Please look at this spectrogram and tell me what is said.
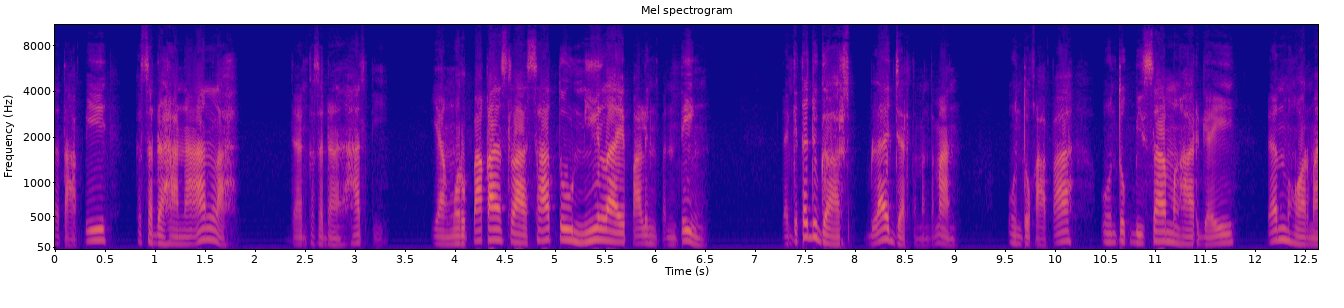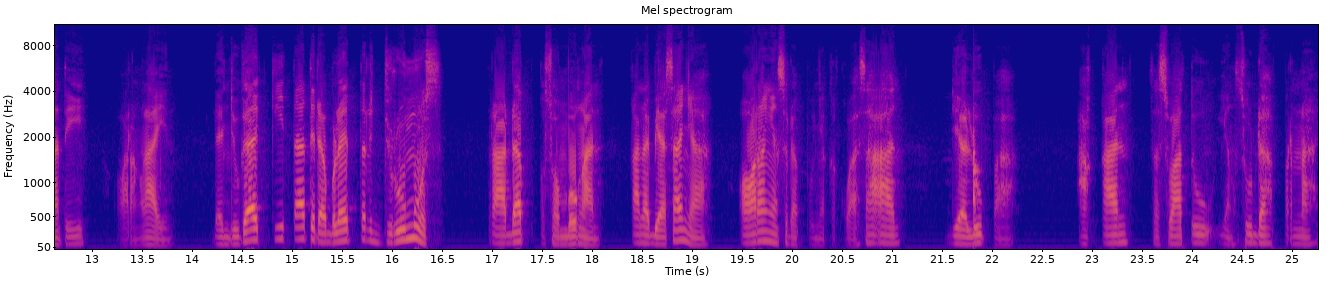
tetapi kesederhanaanlah dan kesederhanaan hati yang merupakan salah satu nilai paling penting. Dan kita juga harus belajar teman-teman. Untuk apa? Untuk bisa menghargai dan menghormati orang lain. Dan juga kita tidak boleh terjerumus terhadap kesombongan. Karena biasanya orang yang sudah punya kekuasaan, dia lupa akan sesuatu yang sudah pernah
